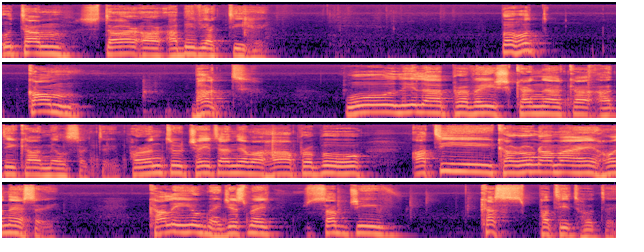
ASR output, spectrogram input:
उत्तम स्तर और अभिव्यक्ति है। बहुत कम भक्त वो लीला प्रवेश करने का अधिकार मिल सकते परंतु चैतन्य महाप्रभु अति करुणामय होने से काली युग में, जिसमें सब जीव कस पतित होते।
